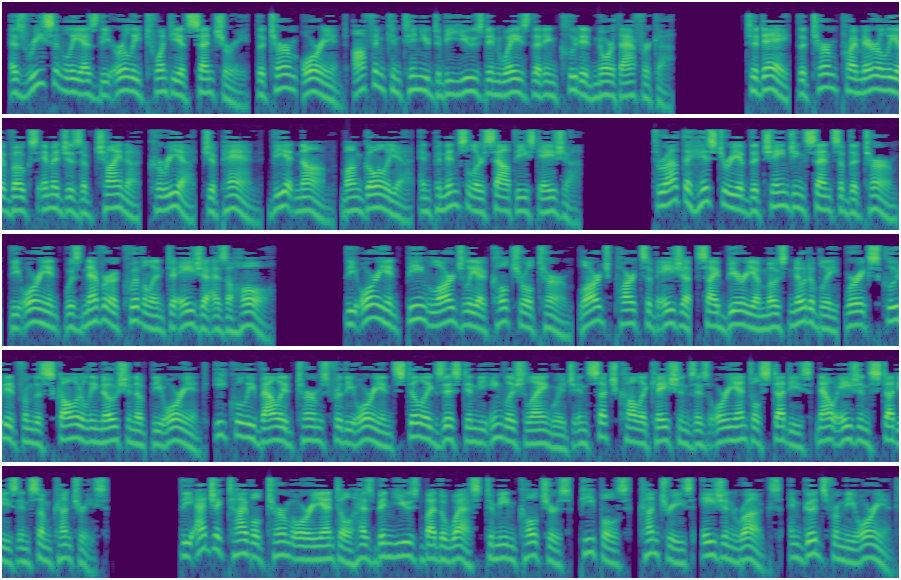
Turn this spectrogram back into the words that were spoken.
As recently as the early 20th century, the term Orient often continued to be used in ways that included North Africa. Today, the term primarily evokes images of China, Korea, Japan, Vietnam, Mongolia, and peninsular Southeast Asia. Throughout the history of the changing sense of the term, the Orient was never equivalent to Asia as a whole. The Orient being largely a cultural term, large parts of Asia, Siberia most notably, were excluded from the scholarly notion of the Orient. Equally valid terms for the Orient still exist in the English language in such collocations as Oriental Studies, now Asian Studies in some countries. The adjectival term Oriental has been used by the West to mean cultures, peoples, countries, Asian rugs, and goods from the Orient.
